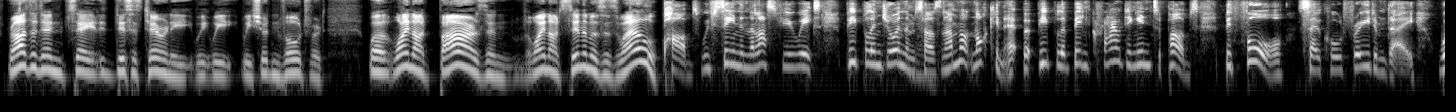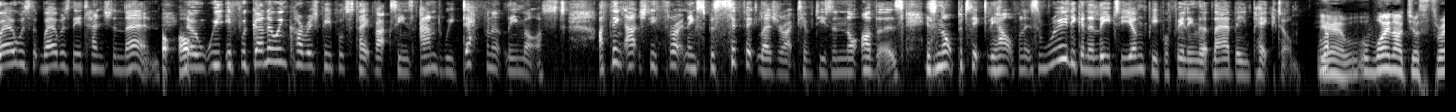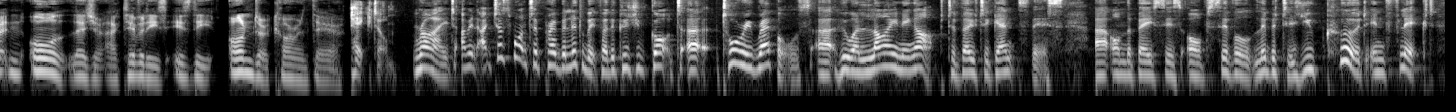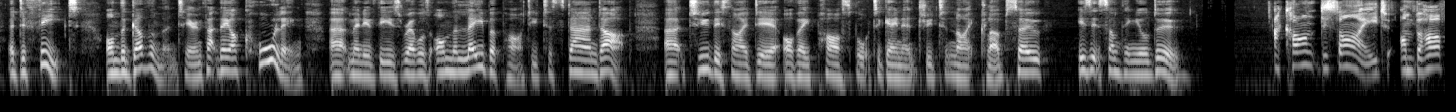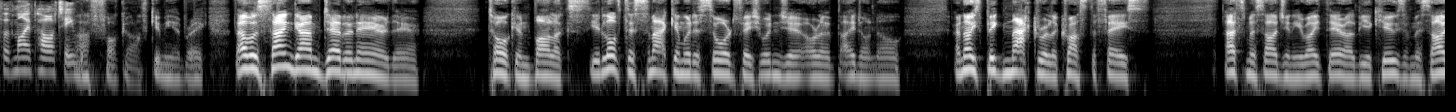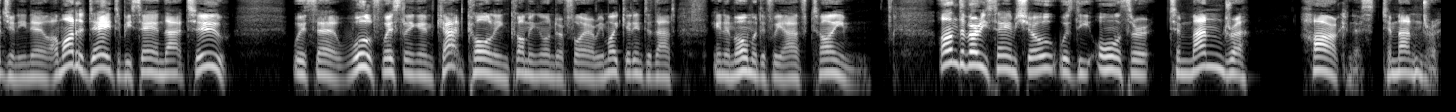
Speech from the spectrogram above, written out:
rather than say this is tyranny, we, we, we shouldn't vote for it. Well, why not bars and why not cinemas as well? Pubs. We've seen in the last few weeks people enjoying themselves, and I'm not knocking it, but people have been crowding into pubs before so-called Freedom Day. Where was the, where was the attention then? Oh, oh. No, we, if we're going to encourage people to take vaccines, and we definitely must, I think actually threatening specific leisure activities and not others is not particularly helpful. And it's really going to lead to young people feeling that they're being picked on. Yeah, why not just threaten all leisure activities is the undercurrent there. Picked on. Right. I mean, I just want to probe a little bit further because you've got uh, Tory rebels uh, who are lining up to vote against this uh, on the basis of civil liberties. You could inflict a defeat on the government here. In fact, they are calling uh, many of these rebels on the Labour Party to stand up uh, to this idea of a passport to gain entry to nightclubs. So, is it something you'll do? I can't decide on behalf of my party. Oh, fuck off. Give me a break. That was Thangam Debbonaire there, talking bollocks. You'd love to smack him with a swordfish, wouldn't you? Or a, I don't know, a nice big mackerel across the face. That's misogyny right there. I'll be accused of misogyny now. I'm on a day to be saying that too. With uh, wolf whistling and cat calling coming under fire. We might get into that in a moment if we have time. On the very same show was the author Timandra Harkness. Timandra.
